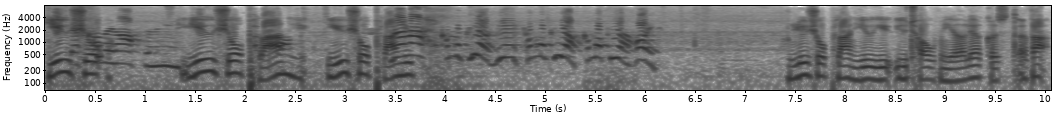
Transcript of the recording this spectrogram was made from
use your coming after me. use your plan. Use your plan. no, You come up here. Yeah, come up here. Come up here. Hide. use your plan. You you, you told me earlier because that. That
